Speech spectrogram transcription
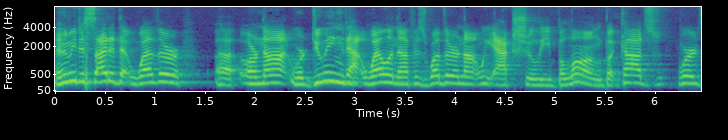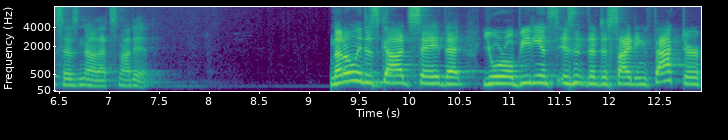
And then we decided that whether uh, or not we're doing that well enough is whether or not we actually belong. But God's word says, no, that's not it. Not only does God say that your obedience isn't the deciding factor,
